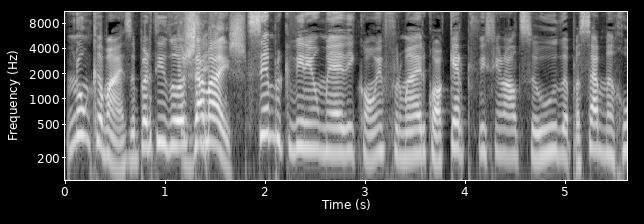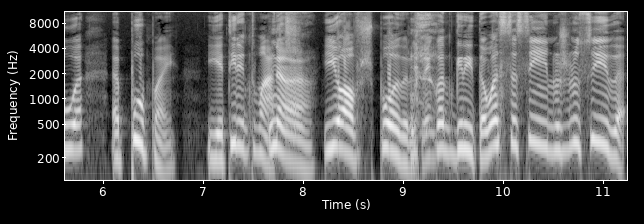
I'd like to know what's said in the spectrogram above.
Nunca mais, a partir de hoje. Jamais. Sempre que virem um médico ou um enfermeiro, qualquer profissional de saúde a passar na rua, apupem e atirem tomates Não. e ovos podres enquanto gritam assassino, genocida.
